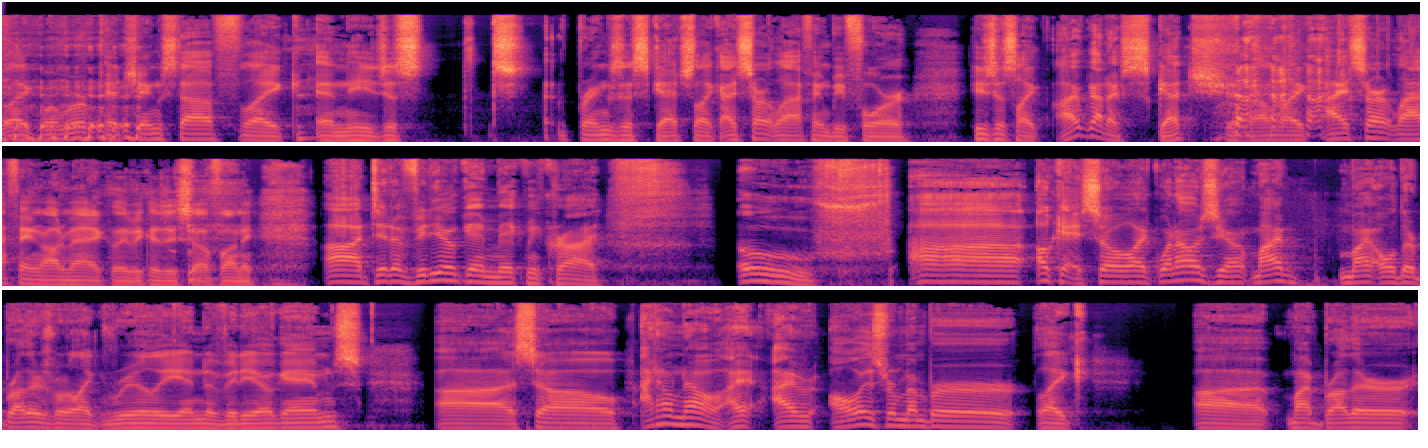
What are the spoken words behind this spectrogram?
like when we're pitching stuff like and he just brings a sketch like i start laughing before he's just like i've got a sketch and i'm like i start laughing automatically because he's so funny uh did a video game make me cry Oh, uh, okay. So like when I was young, my my older brothers were like really into video games. Uh, so I don't know. I I always remember like uh my brother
